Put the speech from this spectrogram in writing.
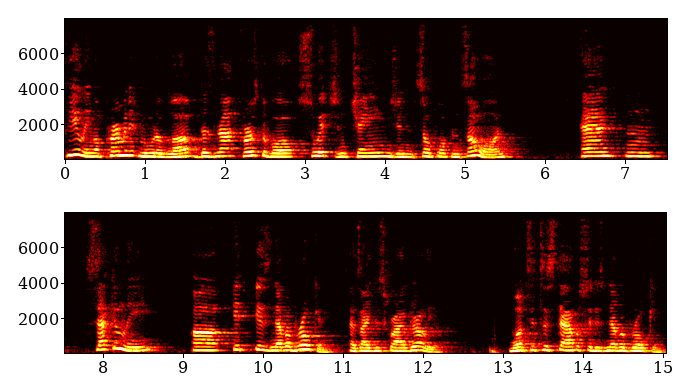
feeling or permanent mood of love does not, first of all, switch and change and so forth and so on. And mm, secondly, uh, it is never broken, as I described earlier. Once it's established, it is never broken.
